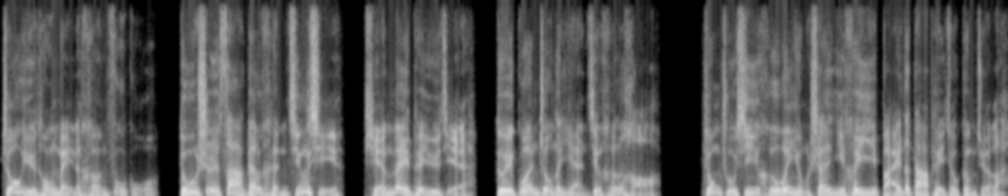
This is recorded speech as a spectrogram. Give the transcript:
周雨彤美的很复古，都市飒感很惊喜。甜妹配御姐对观众的眼睛很好，钟楚曦和文咏珊一黑一白的搭配就更绝了，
